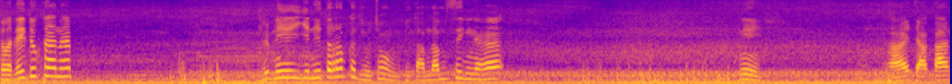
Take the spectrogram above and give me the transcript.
สวัสดีทุกท่านครับ คลิปนี้ยินดีต้อนรับเข้าสู่ช่องติดตามน้ำซิ่งนะฮะ นี่ หายจากการ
